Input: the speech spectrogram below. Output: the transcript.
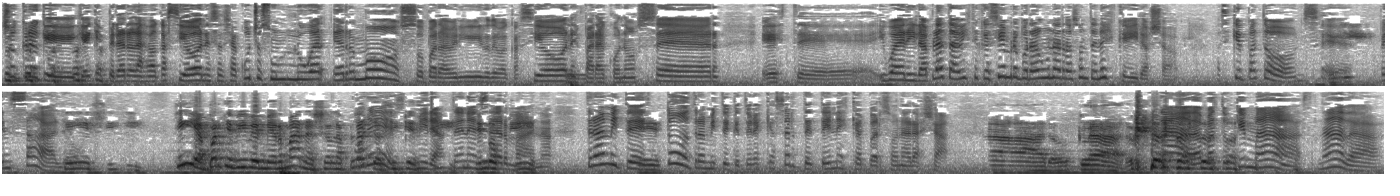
Yo creo que, hay que esperar a las vacaciones. Ayacucho es un lugar hermoso para venir de vacaciones, para conocer. Este, y bueno, y La Plata, viste que siempre por alguna razón tenés que ir allá. Así que, Pato, no sé, pensalo. Sí, sí. Sí, aparte vive mi hermana allá en La Plata, así que Mira, tenés hermana. Trámite, todo trámite que tenés que hacer, te tenés que apersonar allá. Claro, claro. Nada, Pato, ¿qué más? Nada.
